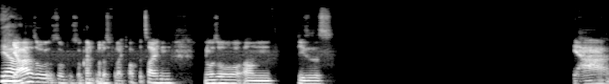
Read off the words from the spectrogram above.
Ja, ja so, so, so könnte man das vielleicht auch bezeichnen. Nur so ähm, dieses, ja,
